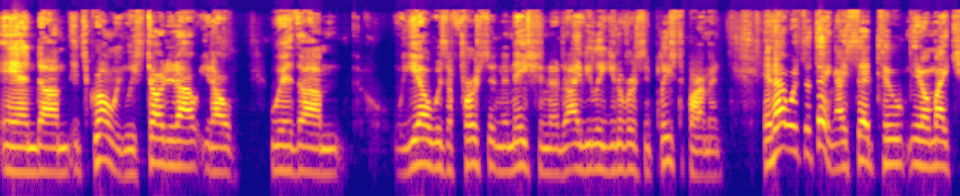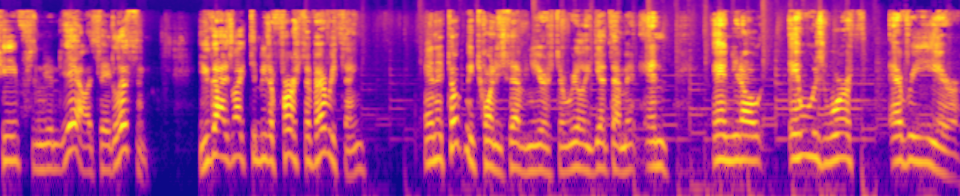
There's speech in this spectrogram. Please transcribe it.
and um, it's growing. We started out, you know, with um, Yale was the first in the nation at Ivy League University Police Department. And that was the thing. I said to, you know, my chiefs and Yale, I said, listen, you guys like to be the first of everything. And it took me 27 years to really get them. And And, you know, it was worth every year.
